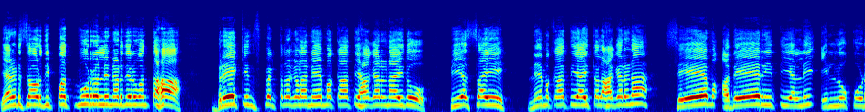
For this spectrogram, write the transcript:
ಎರಡು ಸಾವಿರದ ಇಪ್ಪತ್ತ್ ಮೂರರಲ್ಲಿ ನಡೆದಿರುವಂತಹ ಬ್ರೇಕ್ ಇನ್ಸ್ಪೆಕ್ಟರ್ಗಳ ನೇಮಕಾತಿ ಹಗರಣ ಇದು. ಪಿ ಎಸ್ ಐ ನೇಮಕಾತಿ ಆಯ್ತಲ್ಲ ಹಗರಣ? ಸೇಮ್ ಅದೇ ರೀತಿಯಲ್ಲಿ ಇಲ್ಲೂ ಕೂಡ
